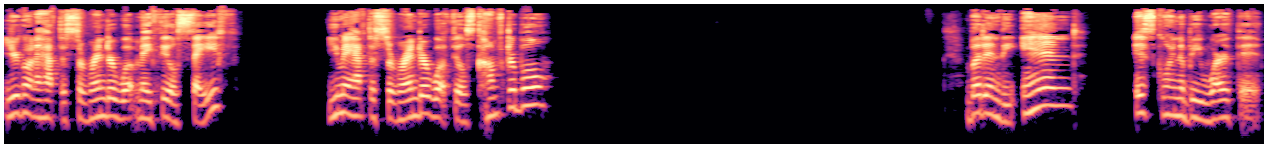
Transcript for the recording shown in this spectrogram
You're going to have to surrender what may feel safe. You may have to surrender what feels comfortable. But in the end, it's going to be worth it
